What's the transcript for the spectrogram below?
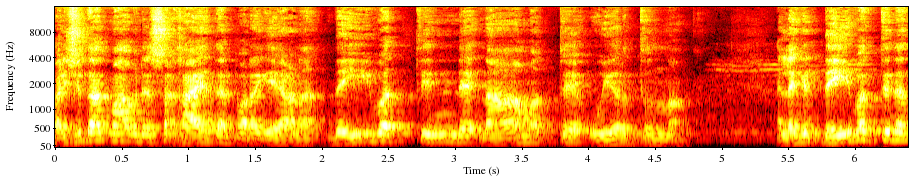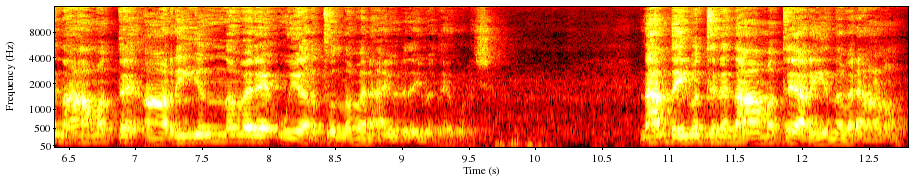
പരിശുദ്ധാത്മാവിന്റെ സഹായത്താൽ പറയുകയാണ് ദൈവത്തിന്റെ നാമത്തെ ഉയർത്തുന്ന അല്ലെങ്കിൽ ദൈവത്തിന്റെ നാമത്തെ അറിയുന്നവരെ ഉയർത്തുന്നവനായ ഒരു ദൈവത്തെക്കുറിച്ച്. നാം ദൈവത്തിന്റെ നാമത്തെ അറിയുന്നവരാണോ?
